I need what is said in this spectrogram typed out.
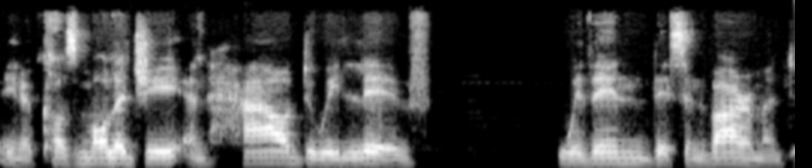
you know cosmology, and how do we live within this environment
